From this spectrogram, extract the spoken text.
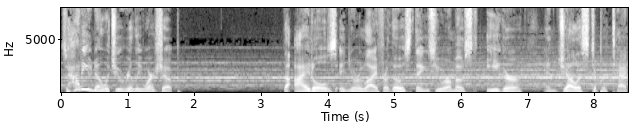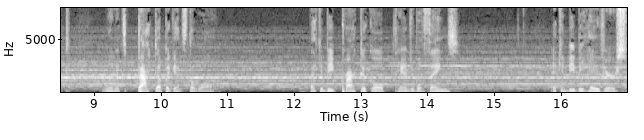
So, how do you know what you really worship? The idols in your life are those things you are most eager and jealous to protect when it's backed up against the wall. That can be practical, tangible things, it can be behaviors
